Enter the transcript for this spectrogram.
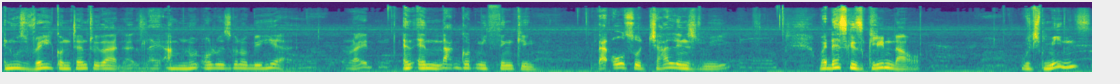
And was very content with that. It's like, I'm not always going to be here, right? And, and that got me thinking. That also challenged me. My desk is clean now, which means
